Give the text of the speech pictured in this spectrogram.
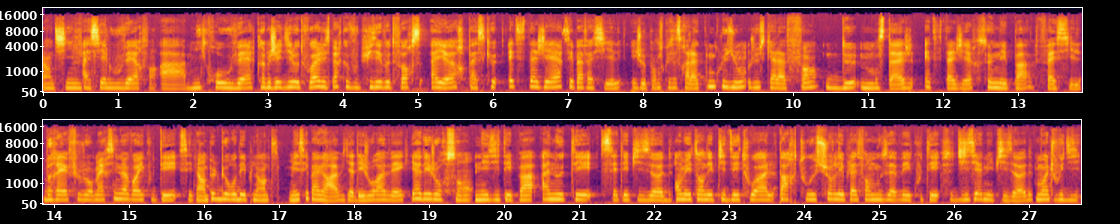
intime à ciel ouvert, enfin à micro ouvert. Comme j'ai dit l'autre fois, j'espère que vous puisez votre force ailleurs parce que être stagiaire, c'est pas facile et je pense que ce sera la conclusion jusqu'à la fin de mon stage. Être stagiaire, ce n'est pas facile. Bref, je vous remercie de m'avoir écouté. C'était un peu le bureau des plaintes, mais c'est pas grave. Il y a des jours avec, il y a des jours sans. N'hésitez pas à noter cet épisode en mettant des petites étoiles partout sur les plateformes où vous avez écouté ce dixième épisode. Moi, je vous dis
